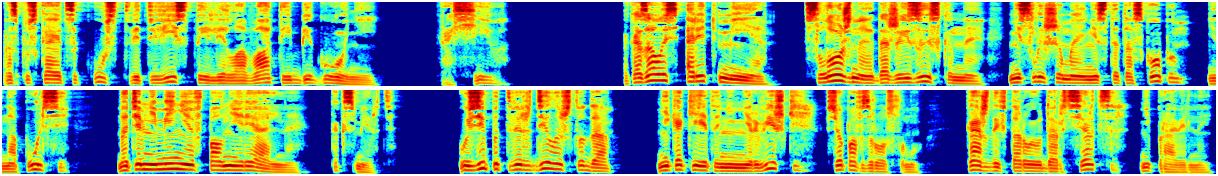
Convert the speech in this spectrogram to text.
распускается куст ветвистой лиловатой бегонии. Красиво. Оказалась аритмия, сложная, даже изысканная, неслышимая ни стетоскопом, ни на пульсе, но, тем не менее, вполне реальная, как смерть. УЗИ подтвердила, что да, никакие это не нервишки, все по-взрослому. Каждый второй удар сердца неправильный.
